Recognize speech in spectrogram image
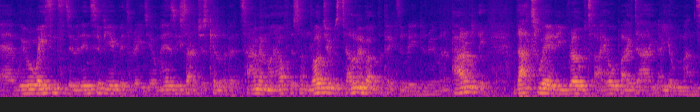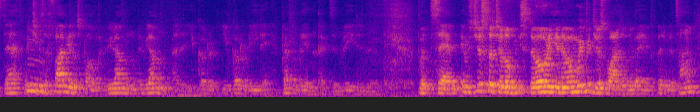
uh, we were waiting to do an interview with Radio Merseyside, just killing a bit of time in my office, and Roger was telling me about the Picton Reading Room, and apparently that's where he wrote "I Hope I Die: A Young Man's Death," which is Mm. a fabulous poem. If you haven't, if you haven't read it, you've got to you've got to read it, preferably in the Picton Reading Room. But um, it was just such a lovely story, you know, and we were just on a bit, a bit of a time.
